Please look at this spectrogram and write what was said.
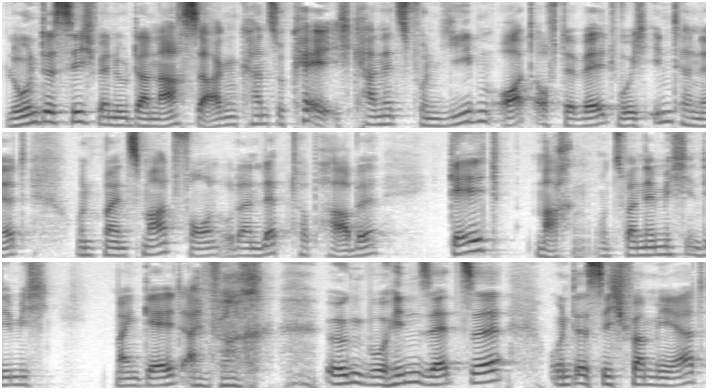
lohnt es sich, wenn du danach sagen kannst, okay, ich kann jetzt von jedem Ort auf der Welt, wo ich Internet und mein Smartphone oder ein Laptop habe, Geld machen. Und zwar nämlich, indem ich mein Geld einfach irgendwo hinsetze und es sich vermehrt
